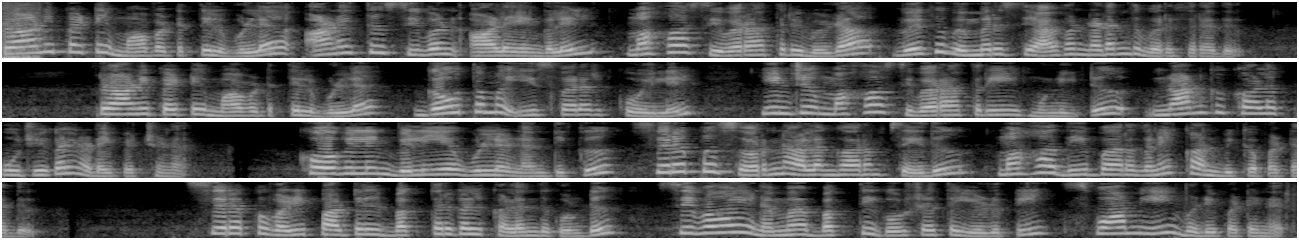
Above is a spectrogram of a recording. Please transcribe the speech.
ராணிப்பேட்டை மாவட்டத்தில் உள்ள அனைத்து சிவன் ஆலயங்களில் மகா சிவராத்திரி விழா வெகு விமரிசையாக நடந்து வருகிறது. ராணிப்பேட்டை மாவட்டத்தில் உள்ள கௌதம ஈஸ்வரர் கோயிலில் இன்று மகா சிவராத்திரியை முன்னிட்டு நான்கு கால பூஜைகள் நடைபெற்றன. கோவிலின் வெளியே உள்ள நந்திக்கு சிறப்பு சொர்ண அலங்காரம் செய்து மகா தீபாரதனை காண்பிக்கப்பட்டது. சிறப்பு வழிபாட்டில் பக்தர்கள் கலந்து கொண்டு சிவாய நம பக்தி கோஷத்தை எழுப்பி சுவாமியை வழிபட்டனர்.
